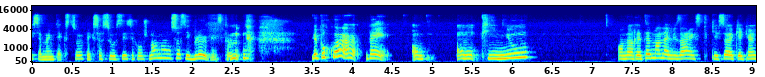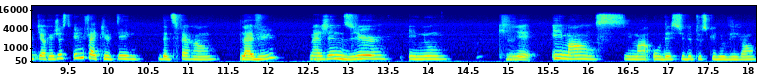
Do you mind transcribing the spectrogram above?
c'est la même texture. Fait que ça, c'est aussi, c'est rouge. Non, non, ça, c'est bleu. Mais, comme... mais pourquoi? Ben, on, on... Puis nous, on aurait tellement de la misère à expliquer ça à quelqu'un qui aurait juste une faculté de différence, la vue. Imagine Dieu et nous, qui mm. est immensément au-dessus de tout ce que nous vivons.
